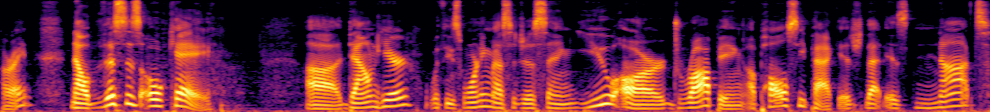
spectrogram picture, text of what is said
All right, now this is okay uh, down here with these warning messages saying you are dropping a policy package that is not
